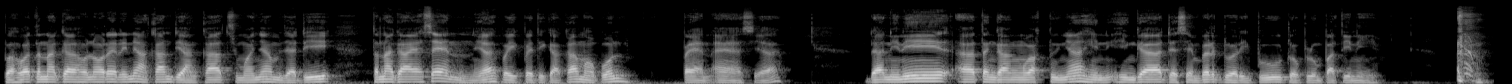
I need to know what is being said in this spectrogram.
bahwa tenaga honorer ini akan diangkat semuanya menjadi tenaga ASN ya baik P3K maupun PNS ya. Dan ini eh, tenggang waktunya hingga Desember 2024 ini.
